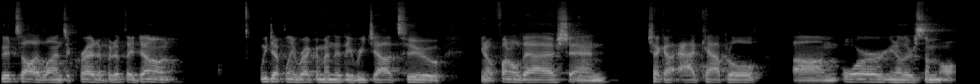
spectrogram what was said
good solid lines of credit, but if they don't, we definitely recommend that they reach out to you know Funnel Dash and check out Ad Capital, um, or you know, there's some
